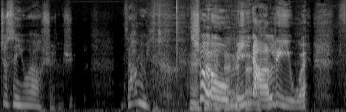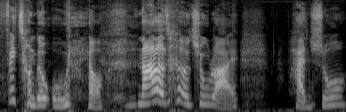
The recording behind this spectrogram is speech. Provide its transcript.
就是因为要选举，你知道民 就有民党的立委非常的无聊，拿了这个出来喊说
